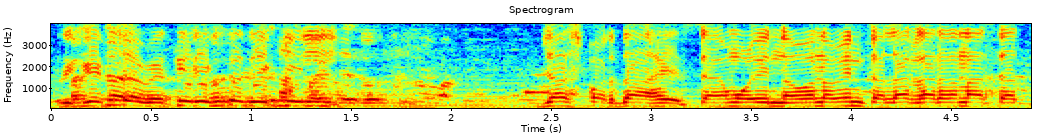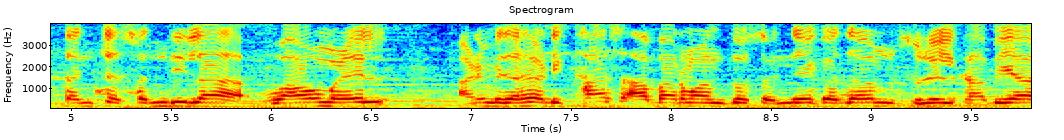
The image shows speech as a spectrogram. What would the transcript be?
क्रिकेटच्या व्यतिरिक्त देखील ज्या स्पर्धा आहेत त्यामुळे नवनवीन कलाकारांना त्यात त्यांच्या संधीला वाव मिळेल. आणि मी त्यासाठी खास आभार मानतो संजय कदम सुनील खाबिया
